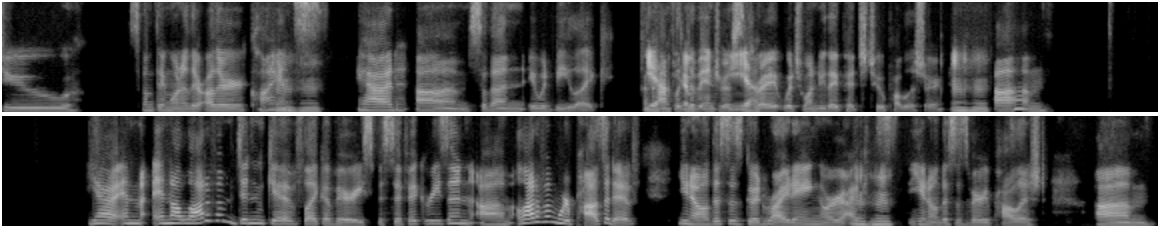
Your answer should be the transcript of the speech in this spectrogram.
to something one of their other clients Mhm. Had. Um, so then it would be like a Yeah, conflict of interest, yeah. right? Which one do they pitch to a publisher? hmm Um, yeah, and and a lot of them didn't give like a very specific reason. Um, a lot of them were positive. You know, this is good writing, or I can, Mhm. s- you know, this is very polished. Um,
